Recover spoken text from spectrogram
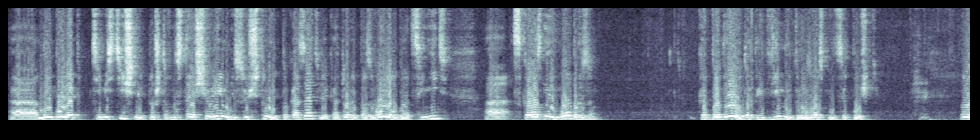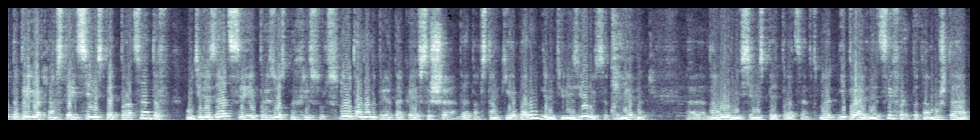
наиболее оптимистичный, потому что в настоящее время не существует показателей, которые позволили бы оценить а, сквозным образом КПД вот этой длинной производственной цепочки. Ну, вот, например, там стоит 75% утилизации производственных ресурсов. Ну, вот она, например, такая в США, да, там станки и оборудование утилизируются примерно э, на уровне 75%. Но это неправильная цифра, потому что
